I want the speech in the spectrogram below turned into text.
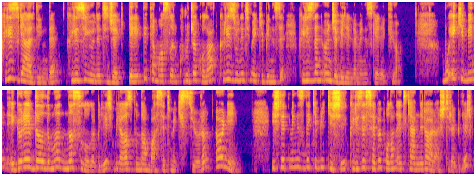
kriz geldiğinde krizi yönetecek, gerekli temasları kuracak olan kriz yönetim ekibinizi krizden önce belirlemeniz gerekiyor. Bu ekibin e, görev dağılımı nasıl olabilir? Biraz bundan bahsetmek istiyorum. Örneğin İşletmenizdeki bir kişi krize sebep olan etkenleri araştırabilir.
